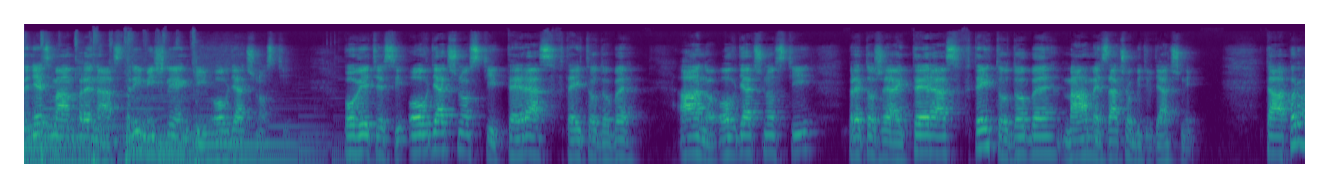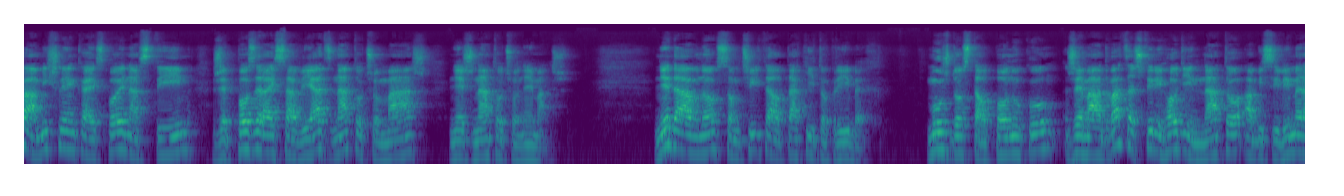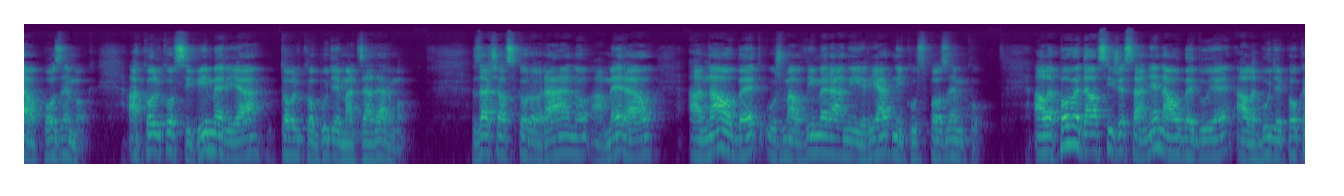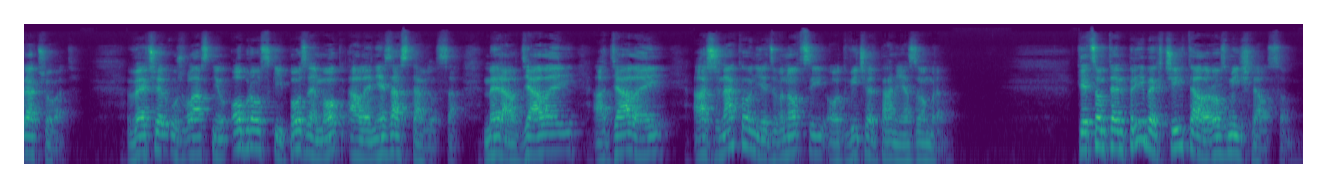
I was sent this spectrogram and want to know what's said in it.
Dnes mám pre nás tri myšlienky o vďačnosti. Poviete si o vďačnosti teraz v tejto dobe? Áno, o vďačnosti, pretože aj teraz v tejto dobe máme za čo byť vďační. Tá prvá myšlienka je spojená s tým, že pozeraj sa viac na to, čo máš, než na to, čo nemáš. Nedávno som čítal takýto príbeh. Muž dostal ponuku, že má 24 hodín na to, aby si vymeral pozemok a koľko si vymeria, toľko bude mať zadarmo. Začal skoro ráno a meral a na obed už mal vymeraný riadny kus pozemku. Ale povedal si, že sa nenaobeduje, ale bude pokračovať. Večer už vlastnil obrovský pozemok, ale nezastavil sa. Meral ďalej a ďalej, až nakoniec v noci od vyčerpania zomrel. Keď som ten príbeh čítal, rozmýšľal som.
